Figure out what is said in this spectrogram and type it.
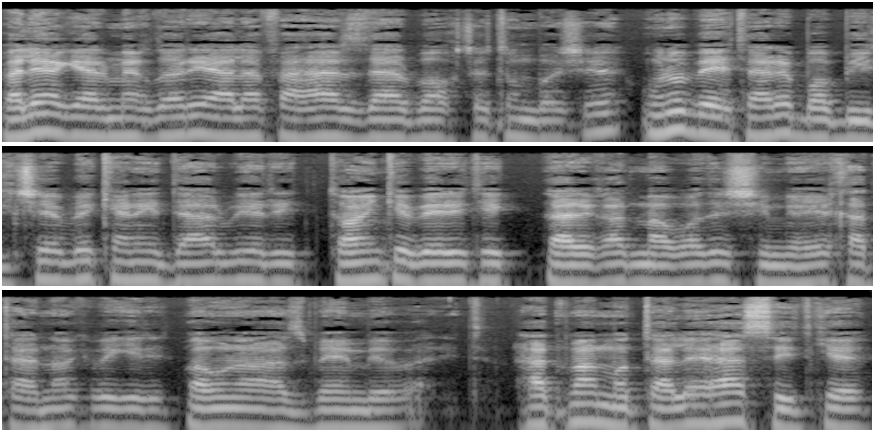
ولی اگر مقداری علف هرز در باغچتون باشه اونو بهتره با بیلچه بکنید در بیارید تا اینکه برید یک در مواد شیمیایی خطرناک بگیرید و اونو از بین ببرید. حتما مطلع هستید که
